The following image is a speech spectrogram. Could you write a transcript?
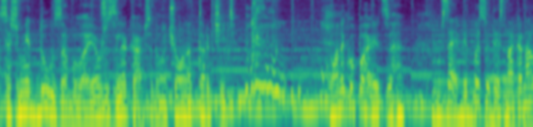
це ж медуза була, я вже злякався. Думаю, чого вона торчить. Вони купаються. Все, підписуйтесь на канал,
